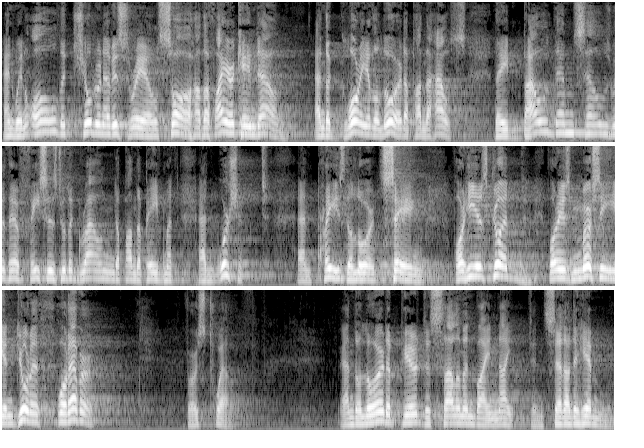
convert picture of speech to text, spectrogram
And when all the children of Israel saw how the fire came down and the glory of the Lord upon the house, they bowed themselves with their faces to the ground upon the pavement and worshiped and praised the Lord, saying, For he is good, for his mercy endureth forever. Verse 12. And the Lord appeared to Solomon by night and said unto him,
